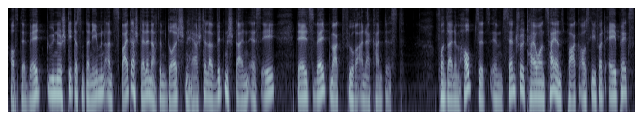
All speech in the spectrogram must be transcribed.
Auf der Weltbühne steht das Unternehmen an zweiter Stelle nach dem deutschen Hersteller Wittenstein SE, der als Weltmarktführer anerkannt ist. Von seinem Hauptsitz im Central Taiwan Science Park aus liefert Apex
